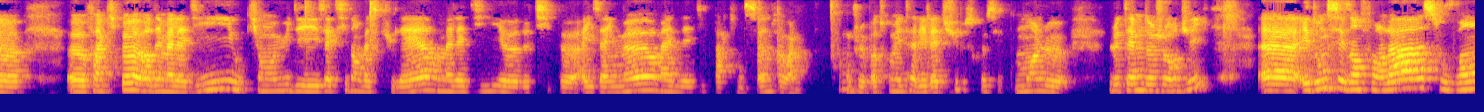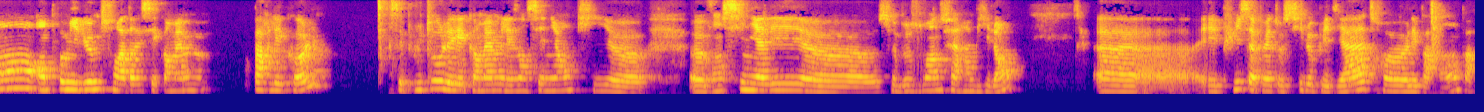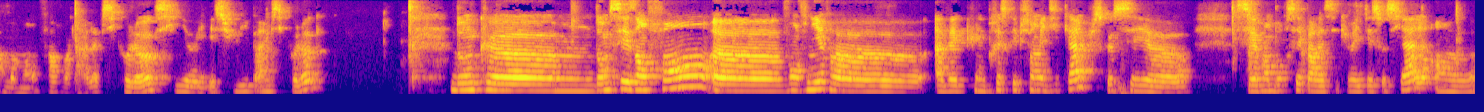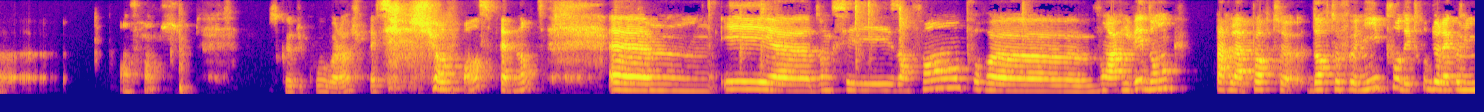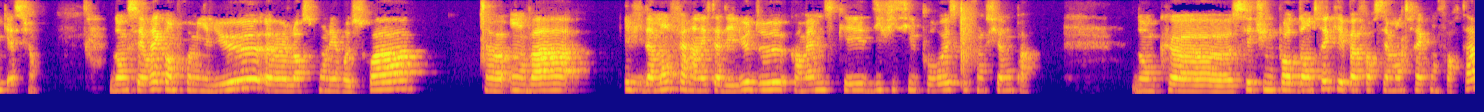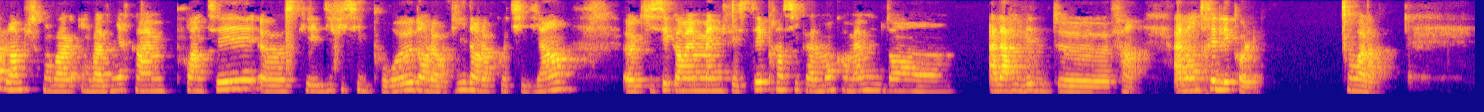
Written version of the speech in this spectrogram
enfin qui peuvent avoir des maladies ou qui ont eu des accidents vasculaires, maladies de type Alzheimer, maladie de Parkinson, enfin voilà. Je vais pas trop m'étaler là-dessus parce que c'est moins le, thème d'aujourd'hui. Euh, et donc, ces enfants-là, souvent, en premier lieu, me sont adressés quand même par l'école. C'est plutôt les, quand même les enseignants qui euh, euh vont signaler ce besoin de faire un bilan. Et puis, ça peut être aussi le pédiatre, les parents par moment, enfin voilà, la psychologue si il est suivi par un psychologue. Donc, euh, donc ces enfants euh, vont venir euh, avec une prescription médicale puisque c'est c'est remboursé par la sécurité sociale en, en France. Parce que du coup, voilà, je je suis en France, près de Nantes. Euh, et euh, donc ces enfants pour, euh, vont arriver donc par la porte d'orthophonie pour des troubles de la communication. Donc c'est vrai qu'en premier lieu, lorsqu'on les reçoit, euh, on va évidemment faire un état des lieux de quand même ce qui est difficile pour eux et ce qui fonctionne pas. Donc euh, c'est une porte d'entrée qui est pas forcément très confortable hein, puisqu'on va on va venir quand même pointer euh, ce qui est difficile pour eux dans leur vie, dans leur quotidien, qui s'est quand même manifesté principalement quand même à l'arrivée de, enfin à l'entrée de l'école. Voilà.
